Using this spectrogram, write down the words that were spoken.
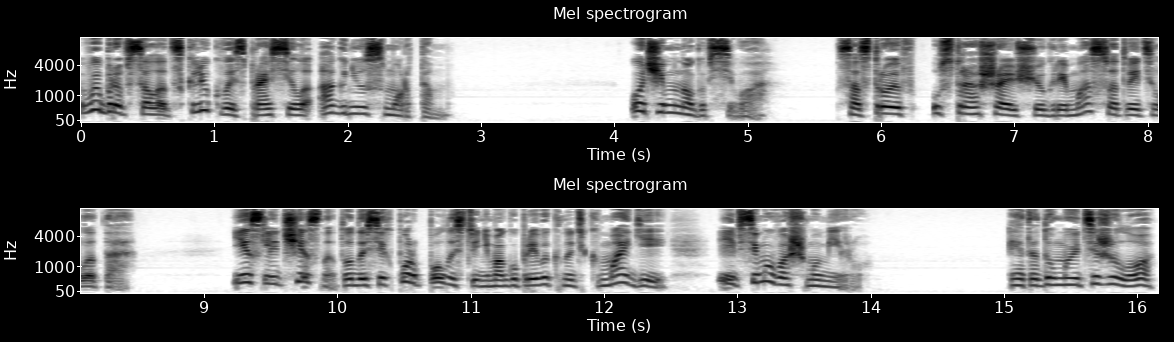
Выбрав салат с клюквой, спросила Агнию с Мортом. «Очень много всего». Состроив устрашающую гримасу, ответила та. «Если честно, то до сих пор полностью не могу привыкнуть к магии и всему вашему миру». «Это, думаю, тяжело,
